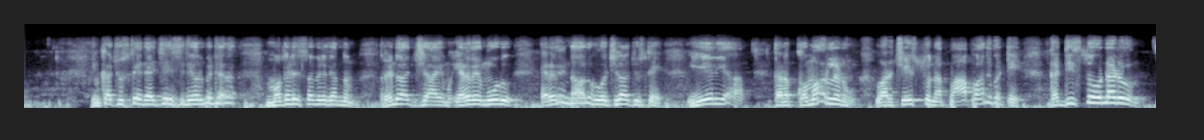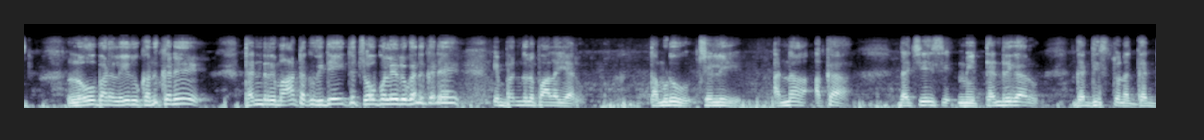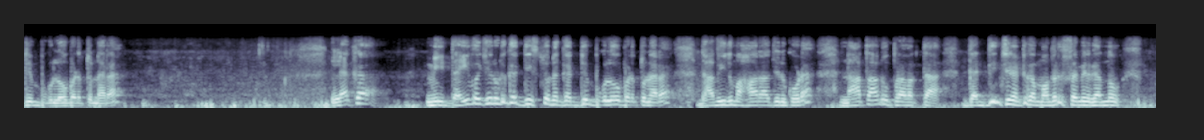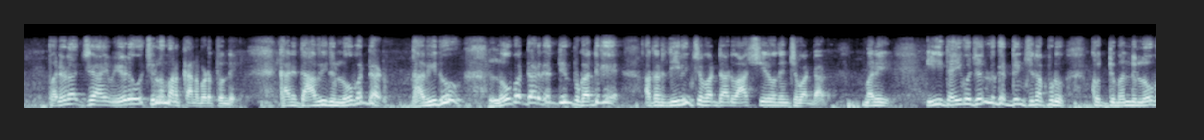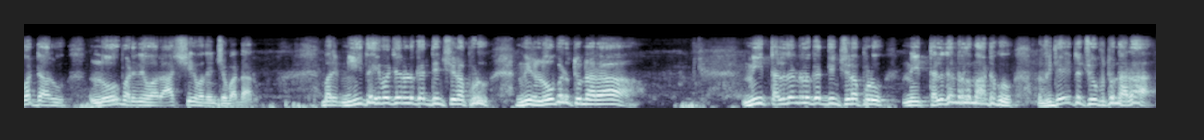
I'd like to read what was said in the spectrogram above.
ఇంకా చూస్తే దయచేసి దేవుని బిడ్డారా మొదటి సభ్యుల గ్రంథం రెండో అధ్యాయం ఇరవై మూడు ఇరవై నాలుగు వచ్చినా చూస్తే ఏలియా తన కుమారులను వారు చేస్తున్న పాపాన్ని బట్టి గద్దిస్తూ ఉన్నాడు. లోబడలేదు కనుకనే తండ్రి మాటకు విధేయత చూపలేదు కనుకనే ఇబ్బందులు పాలయ్యారు. తమ్ముడు చెల్లి అన్న అక్క దయచేసి మీ తండ్రి గారు గద్దిస్తున్న గద్దింపుకు లోబడుతున్నారా? లేక మీ దైవజనుడు గద్దిస్తున్న గద్దింపుకు లోపడుతున్నారా దావీదు మహారాజును కూడా నాతాను ప్రవక్త గద్దించినట్టుగా మొదటి సమయ గ్రంథం పన్నెండాధ్యాయం ఏడో వచ్చినలో మనకు కనబడుతుంది. కానీ దావీదు లోబడ్డాడు. దావీదు లోబడ్డాడు గద్దింపుకు. అందుకే అతడు దీవించబడ్డాడు ఆశీర్వదించబడ్డాడు. మరి ఈ దైవజనులు గద్దించినప్పుడు కొద్దిమంది లోబడ్డారు. లోబడిన వారు ఆశీర్వదించబడ్డారు. మరి మీ దైవజనులు గద్దించినప్పుడు మీరు లోబడుతున్నారా? మీ తల్లిదండ్రులు గద్దించినప్పుడు మీ తల్లిదండ్రుల మాటకు విధేయత చూపుతున్నారా?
